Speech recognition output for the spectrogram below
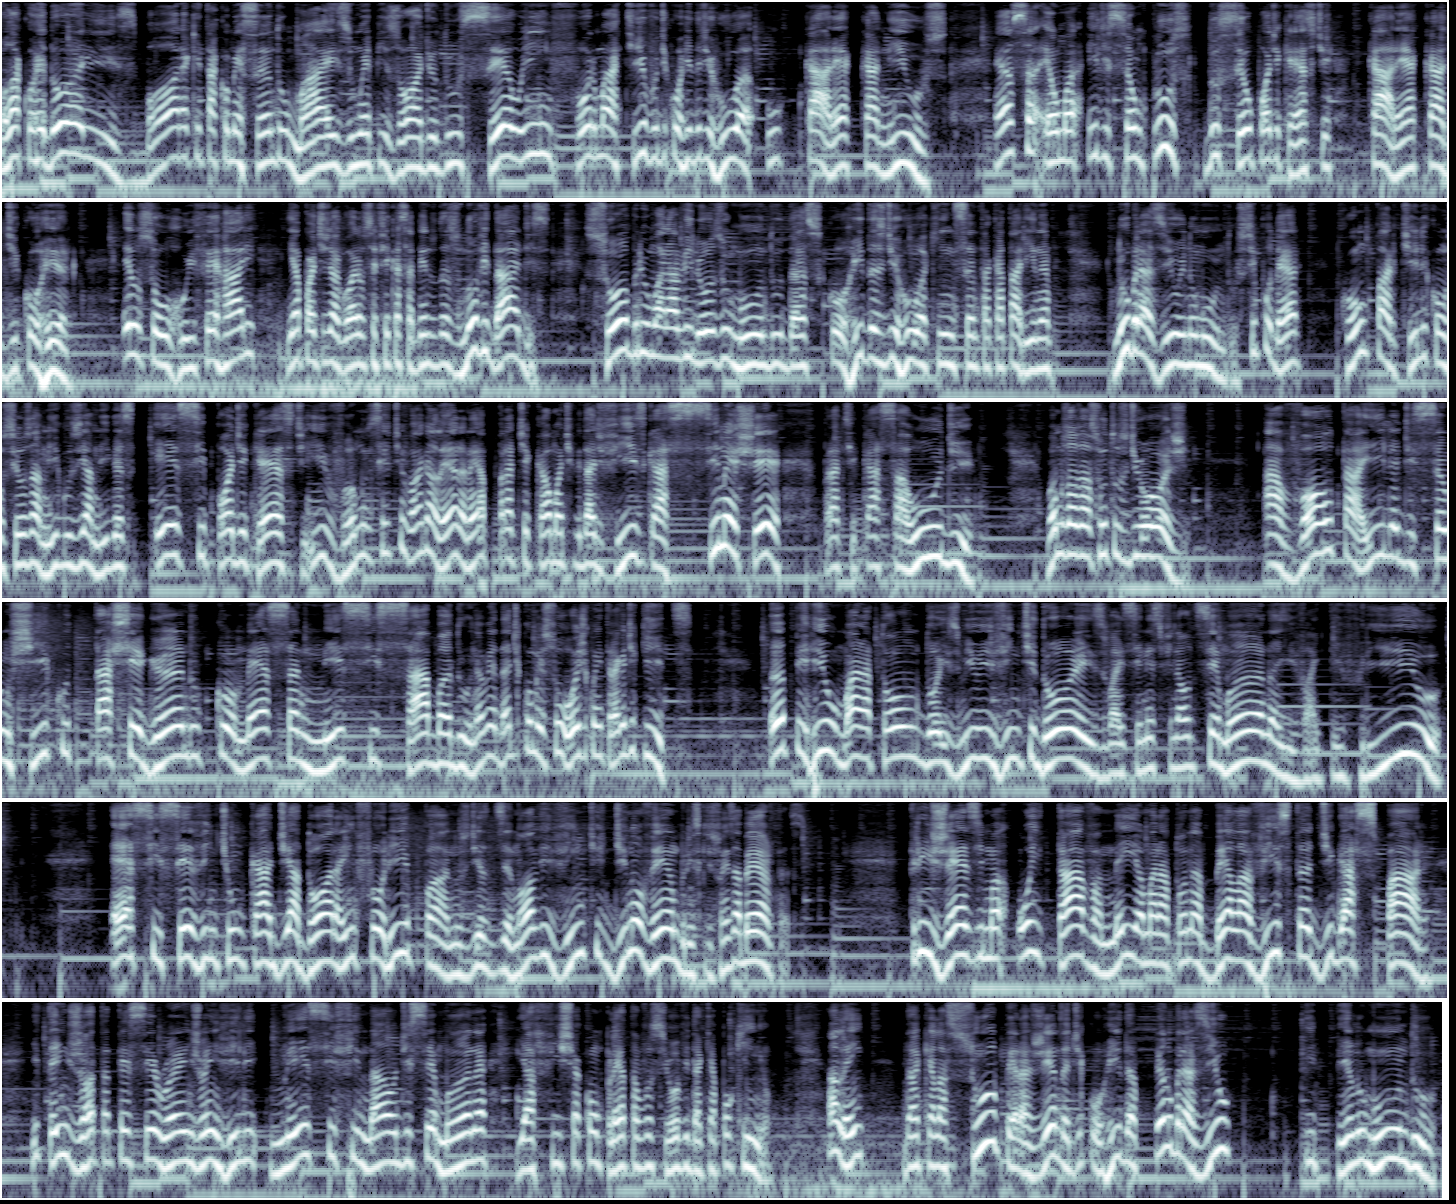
Olá, corredores! Bora que está começando mais um episódio do seu informativo de corrida de rua, o Careca News. Essa é uma edição plus do seu podcast Careca de Correr. Eu sou o Rui Ferrari e a partir de agora você fica sabendo das novidades sobre o maravilhoso mundo das corridas de rua aqui em Santa Catarina, no Brasil e no mundo. Se puder, compartilhe com seus amigos e amigas esse podcast e vamos incentivar a galera, né, a praticar uma atividade física, a se mexer, praticar saúde. Vamos aos assuntos de hoje. A volta à ilha de São Chico tá chegando, começa nesse sábado. Na verdade, começou hoje com a entrega de kits. Uphill Marathon 2022 vai ser nesse final de semana e vai ter frio. SC21K de Adora em Floripa nos dias 19 e 20 de novembro, inscrições abertas. 38ª Meia Maratona Bela Vista de Gaspar. E tem JTC Run Joinville nesse final de semana. E a ficha completa você ouve daqui a pouquinho além daquela super agenda de corrida pelo Brasil e pelo mundo.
